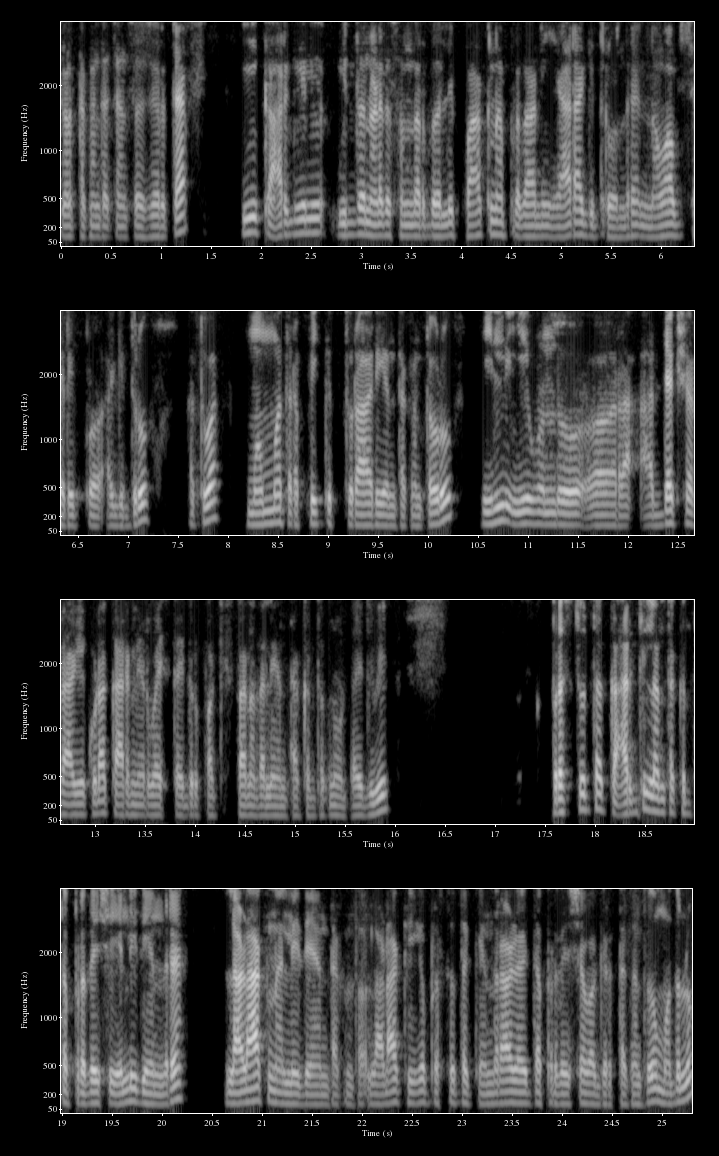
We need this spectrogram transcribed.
ಕೇಳ್ತಕ್ಕಂಥ ಚಾನ್ಸಸ್ ಇರುತ್ತೆ. ಈ ಕಾರ್ಗಿಲ್ ಯುದ್ಧ ನಡೆದ ಸಂದರ್ಭದಲ್ಲಿ ಪಾಕ್ನ ಪ್ರಧಾನಿ ಯಾರಾಗಿದ್ರು ಅಂದರೆ ನವಾಬ್ ಶರೀಫ್ ಆಗಿದ್ರು ಅಥವಾ ಮೊಹಮ್ಮದ್ ರಫೀಕ್ ತುರಾರಿ ಅಂತಕ್ಕಂಥವ್ರು. ಇಲ್ಲಿ ಈ ಒಂದು ಅಧ್ಯಕ್ಷರಾಗಿ ಕೂಡ ಕಾರ್ಯನಿರ್ವಹಿಸ್ತಾ ಇದ್ರು ಪಾಕಿಸ್ತಾನದಲ್ಲಿ ಅಂತಕ್ಕಂಥದ್ದು ನೋಡ್ತಾ ಇದ್ವಿ. ಪ್ರಸ್ತುತ ಕಾರ್ಗಿಲ್ ಅಂತಕ್ಕಂಥ ಪ್ರದೇಶ ಎಲ್ಲಿದೆ ಅಂದರೆ ಲಡಾಖ್ನಲ್ಲಿದೆ ಅಂತಕ್ಕಂಥ, ಲಡಾಖಿಗೆ ಪ್ರಸ್ತುತ ಕೇಂದ್ರಾಡಳಿತ ಪ್ರದೇಶವಾಗಿರ್ತಕ್ಕಂಥದ್ದು ಮೊದಲು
